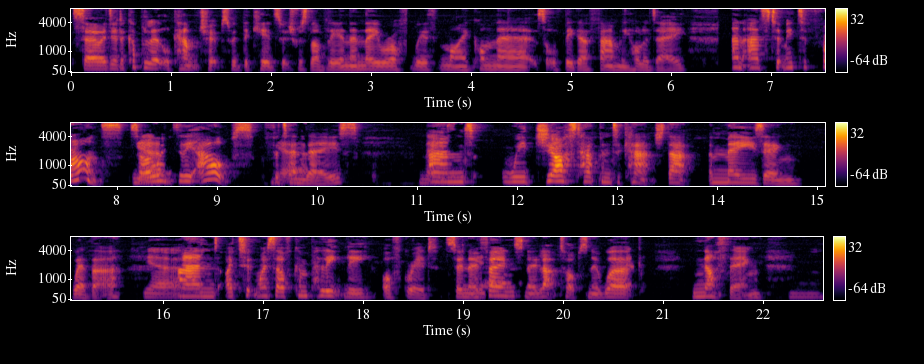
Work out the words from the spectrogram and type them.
So I did a couple of little camp trips with the kids, which was lovely. And then they were off with Mike on their sort of bigger family holiday. And Ads took me to France. So I went to the Alps for Yeah. 10 days. Amazing. And we just happened to catch that amazing weather. yeah. and I took myself completely off grid. So no Yeah. phones, no laptops, no work, nothing. Mm,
